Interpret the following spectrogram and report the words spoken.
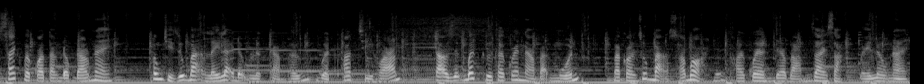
sách và quà tặng độc đáo này không chỉ giúp bạn lấy lại động lực cảm hứng vượt thoát trì hoãn, tạo dựng bất cứ thói quen nào bạn muốn, mà còn giúp bạn xóa bỏ những thói quen đeo bám dai dẳng bấy lâu này.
